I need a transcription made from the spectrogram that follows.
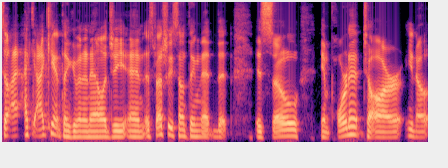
so I, I, I, can't think of an analogy, and especially something that that is so important to our you know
